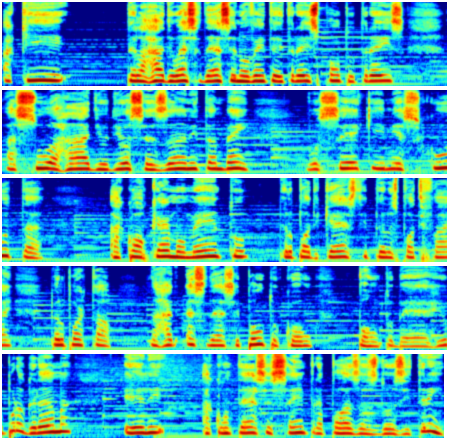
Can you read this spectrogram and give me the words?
aqui pela rádio SDS 93.3, a sua rádio diocesana e também você que me escuta a qualquer momento pelo podcast, pelo Spotify, pelo portal da rádio sds.com.br o programa ele acontece sempre após as 12h30.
